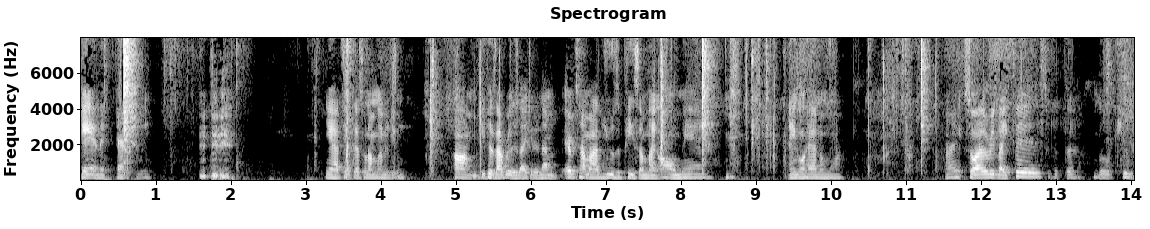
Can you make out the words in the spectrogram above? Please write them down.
scan it, actually. yeah, I think that's what I'm going to do. Um, because I really like it. And I'm, every time I use a piece, I'm like, oh, man, I ain't going to have no more. All right, so I really like this with the little cute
